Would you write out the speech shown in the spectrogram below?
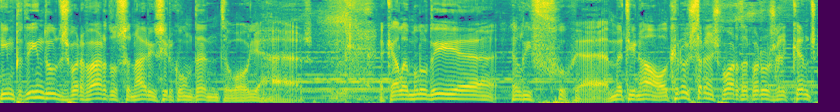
impedindo o desbravar do cenário circundante ao olhar. Aquela melodia alifuga, matinal, que nos transporta para os recantos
